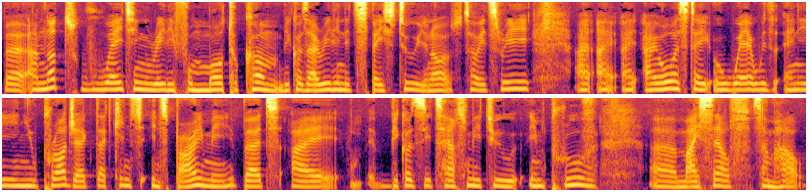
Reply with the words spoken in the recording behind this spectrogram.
But I'm not waiting really for more to come because I really need space too, you know. So it's really I, I, I always stay aware with any new project that can inspire me, but I because it helps me to improve uh, myself somehow.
